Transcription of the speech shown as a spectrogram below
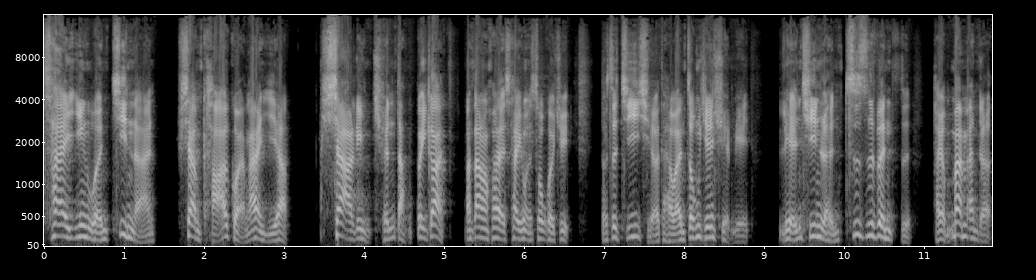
蔡英文竟然像卡管案一样下令全党对干，那当然后来蔡英文收回去，可是激起了台湾中间选民、年轻人、知识分子，还有慢慢的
